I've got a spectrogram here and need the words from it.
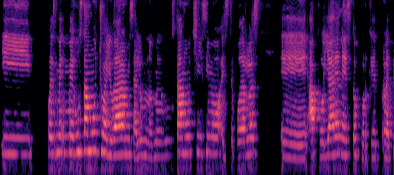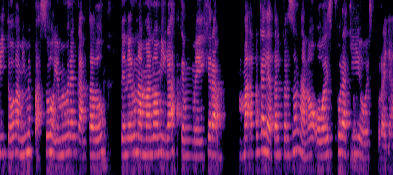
Y pues me, me, gusta mucho ayudar a mis alumnos, me gusta muchísimo este, poderlos eh, apoyar en esto, porque, repito, a mí me pasó, yo me hubiera encantado tener una mano amiga que me dijera, márcale a tal persona, ¿no? O es por aquí o es por allá.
